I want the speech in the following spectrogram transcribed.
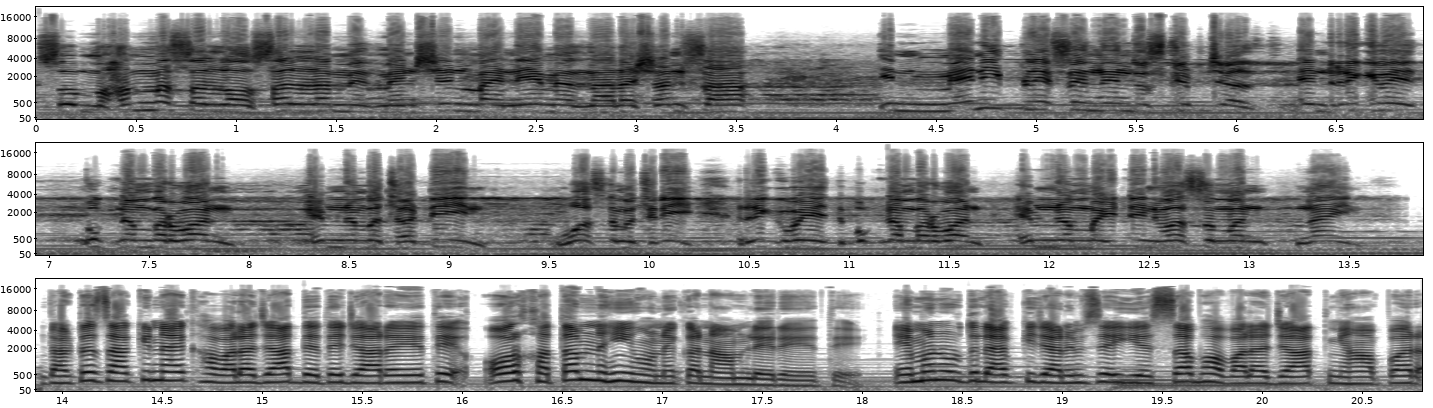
So Muhammad wasallam is mentioned by name as Narashansa in many places in Hindu scriptures. In Rigved, book number one, hymn number 13, verse number 3. Rigved, book number one, hymn number 18, verse number 9. Doctor Zakir Naik हवाला जात देते जा रहे थे और खत्म नहीं होने का नाम ले रहे थे। एमन उर्दू लैब की जानब से ये सब हवाला जात यहाँ पर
